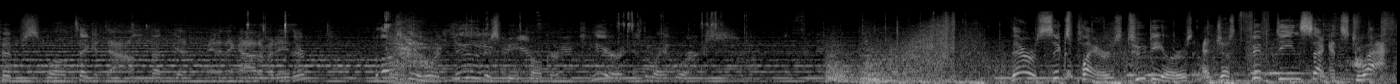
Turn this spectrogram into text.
Phipps will take it down. Doesn't get anything out of it either. For those of you who are new to speed poker, here is the way it works. There are six players, two dealers, and just 15 seconds to act.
